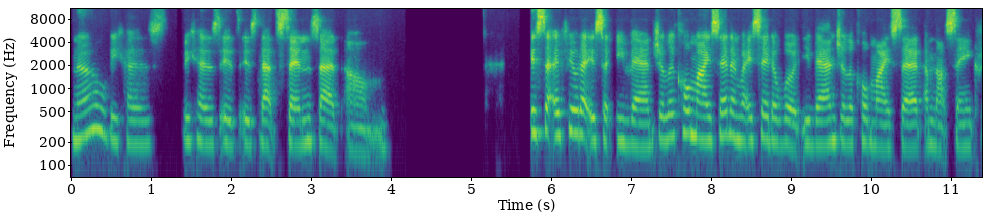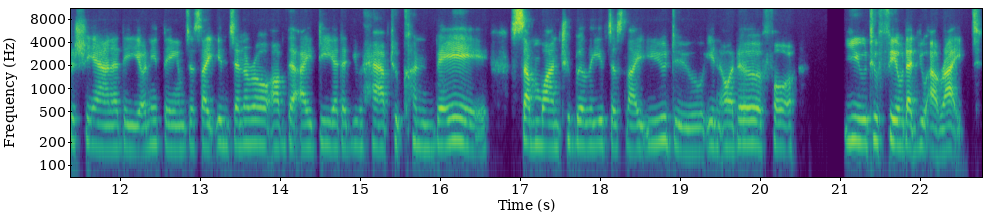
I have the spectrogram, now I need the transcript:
No, because because it's it's that sense that um it's that I feel that it's an evangelical mindset. And when I say the word evangelical mindset, I'm not saying Christianity or anything. I'm just like in general of the idea that you have to convey someone to believe just like you do in order for you to feel that you are right.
